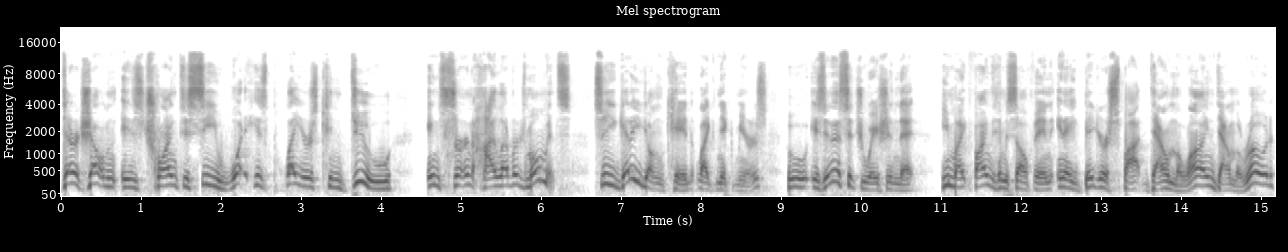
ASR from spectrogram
Derek Shelton is trying to see what his players can do in certain high leverage moments. So you get a young kid like Nick Mears who is in a situation that he might find himself in in a bigger spot down the line, down the road.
